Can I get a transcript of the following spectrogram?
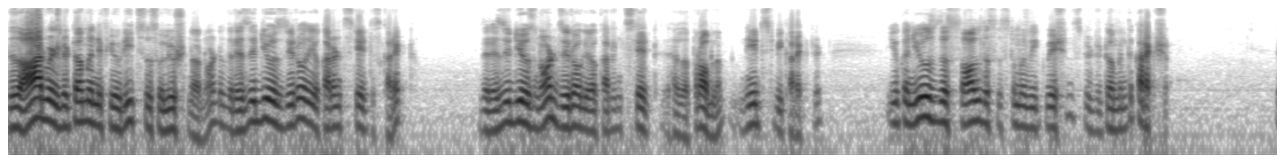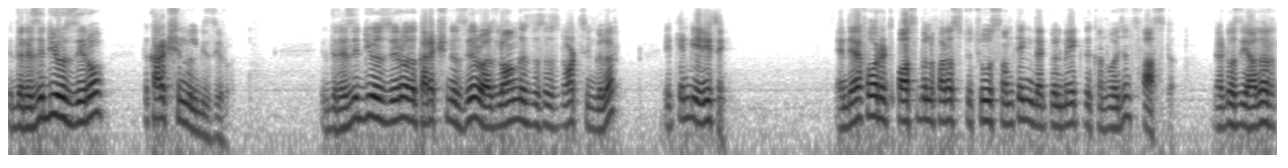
this R will determine if you reach the solution or not if the residue is 0 your current state is correct the residue is not 0 your current state has a problem needs to be corrected you can use this solve the system of equations to determine the correction. If the residue is 0 the correction will be 0. If the residue is 0 the correction is 0 as long as this is not singular it can be anything and therefore it is possible for us to choose something that will make the convergence faster. That was the other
